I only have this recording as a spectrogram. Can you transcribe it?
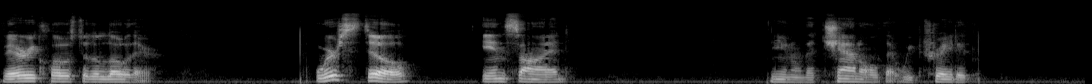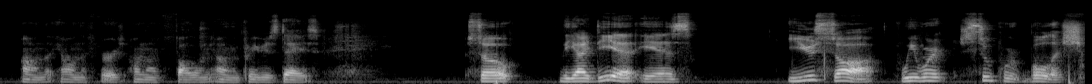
Very close to the low there. we're still inside, you know, that channel that we traded on the on the first on the following on the previous days. So the idea is you saw we weren't super bullish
